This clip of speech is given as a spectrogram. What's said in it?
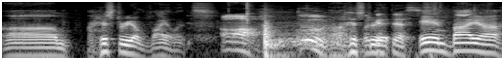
Um, a history of violence. Oh, dude, A history, look at this. and by uh,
